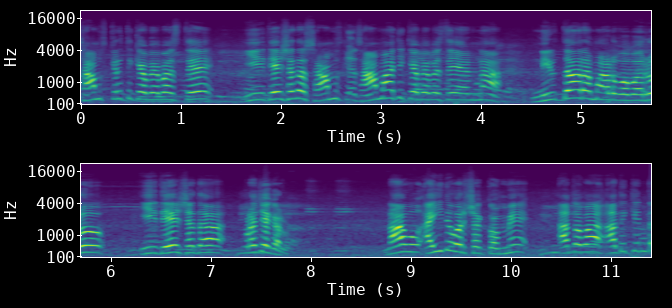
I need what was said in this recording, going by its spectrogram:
ಸಾಂಸ್ಕೃತಿಕ ವ್ಯವಸ್ಥೆ, ಈ ದೇಶದ ಸಾಂಸ್ ಸಾಮಾಜಿಕ ವ್ಯವಸ್ಥೆಯನ್ನು ನಿರ್ಧಾರ ಮಾಡುವವರು ಈ ದೇಶದ ಪ್ರಜೆಗಳು. ನಾವು ಐದು ವರ್ಷಕ್ಕೊಮ್ಮೆ ಅಥವಾ ಅದಕ್ಕಿಂತ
